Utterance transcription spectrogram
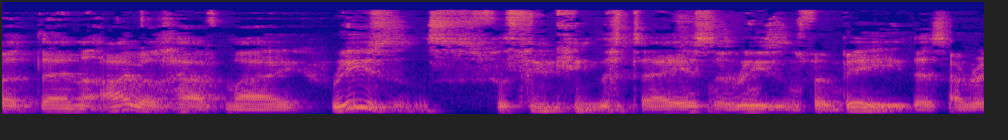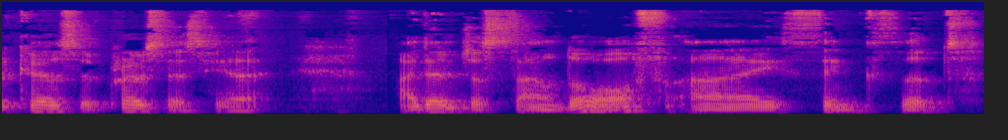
But then I will have my reasons for thinking that A is a reason for B. There's a recursive process here. I don't just sound off. I think that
